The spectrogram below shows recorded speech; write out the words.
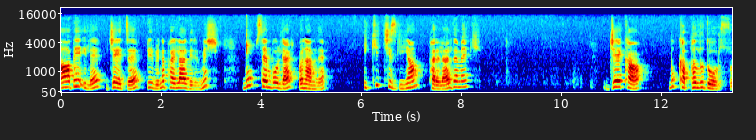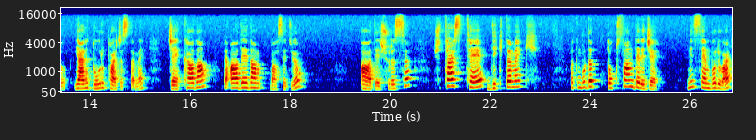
AB ile CD birbirine paralel verilmiş. Bu semboller önemli. İki çizgi yan paralel demek. CK bu kapalı doğrusu yani doğru parçası demek. CK'dan ve AD'den bahsediyor. AD şurası. Şu ters T dik demek. Bakın burada 90 derecenin sembolü var.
